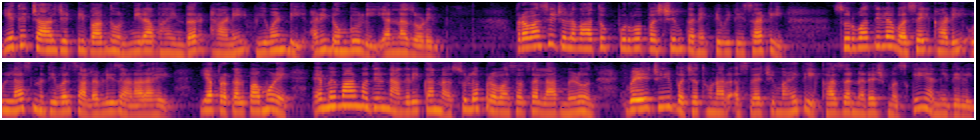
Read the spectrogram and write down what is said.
येथे चार जेट्टी बांधून मीरा भाईंदर ठाणे भिवंडी आणि डोंबिवली यांना जोडेल. प्रवासी जलवाहतूक पूर्व पश्चिम कनेक्टिव्हिटीसाठी सुरुवातीला वसई खाडी उल्हास नदीवर चालवली जाणार आहे. या प्रकल्पामुळे एम एम आरमधील नागरिकांना सुलभ प्रवासाचा लाभ मिळून वेळेचीही बचत होणार असल्याची माहिती खासदार नरेश मस्की यांनी दिली.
